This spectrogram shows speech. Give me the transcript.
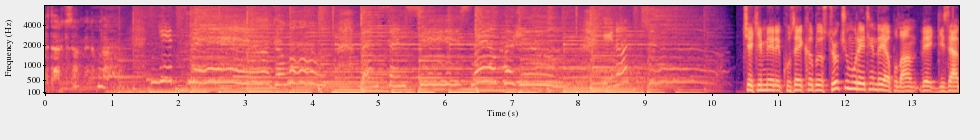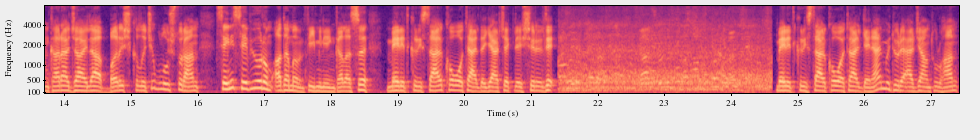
Yeter ki sen beni bırak. Gitme adamım Ben sensiz ne yaparım İnatçı Çekimleri Kuzey Kıbrıs Türk Cumhuriyeti'nde yapılan ve Gizem Karaca'yla Barış Kılıç'ı buluşturan Seni Seviyorum Adamım filminin galası Merit Kristal Kovotel'de gerçekleştirildi. Merit Kristal Kovotel Genel Müdürü Ercan Turhan,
